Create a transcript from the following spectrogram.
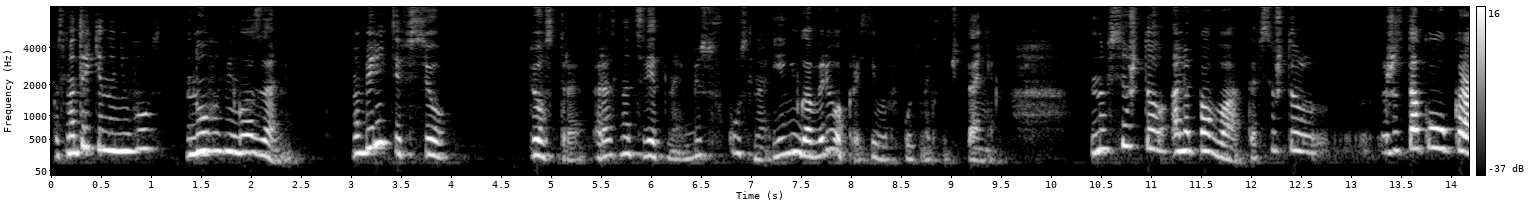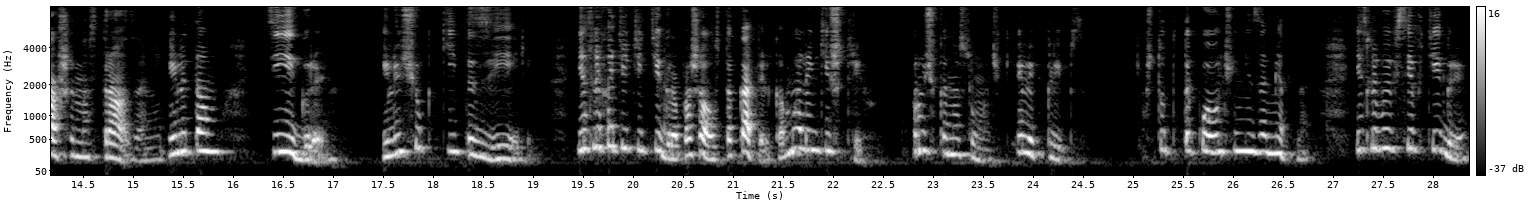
Посмотрите на него новыми глазами. Уберите все пестрое, разноцветное, безвкусное. Я не говорю о красивых вкусных сочетаниях. Но все, что аляповато, все, что жестоко украшено стразами, или там тигры, или еще какие-то звери. Если хотите тигра, пожалуйста, капелька, маленький штрих, ручка на сумочке или клипс. Что-то такое очень незаметное. Если вы все в тигре,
